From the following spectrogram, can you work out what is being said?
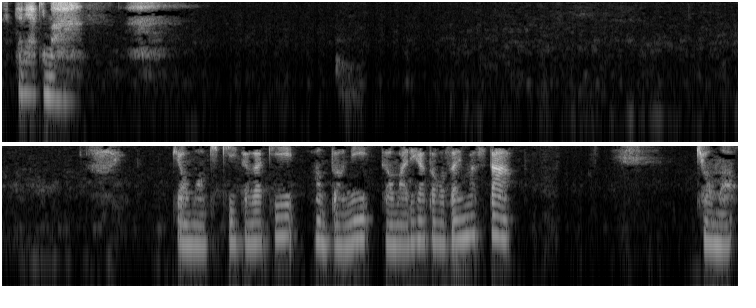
しっかり吐きます。今日もお聴きいただき、本当にどうもありがとうございました。今日も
